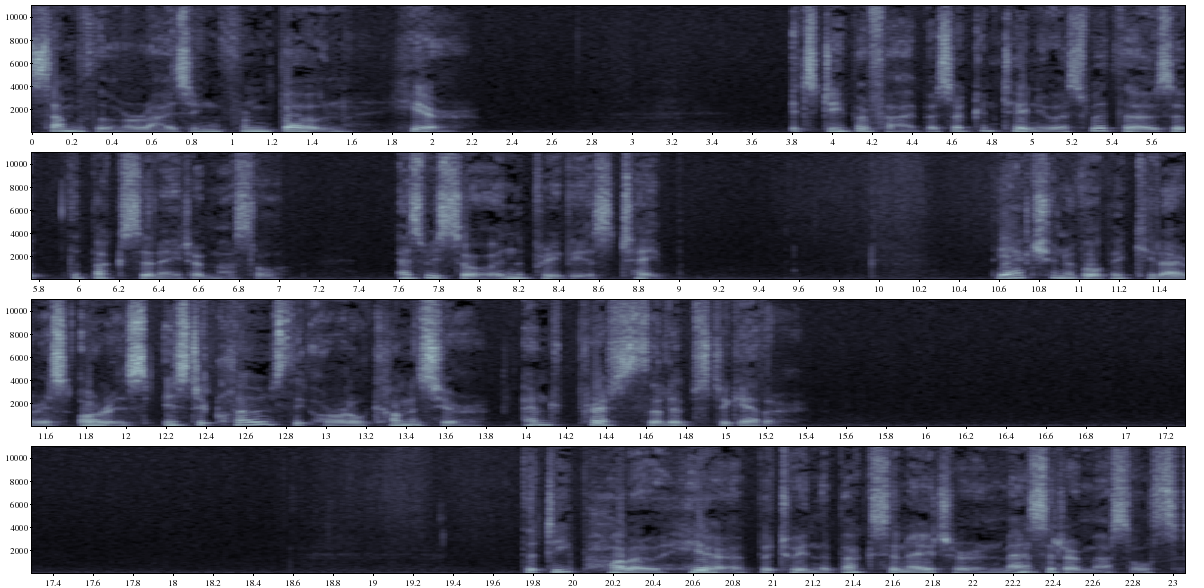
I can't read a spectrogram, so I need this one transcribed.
some of them arising from bone here. Its deeper fibers are continuous with those of the buccinator muscle, as we saw in the previous tape. The action of orbicularis oris is to close the oral commissure and press the lips together. The deep hollow here between the buccinator and masseter muscles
